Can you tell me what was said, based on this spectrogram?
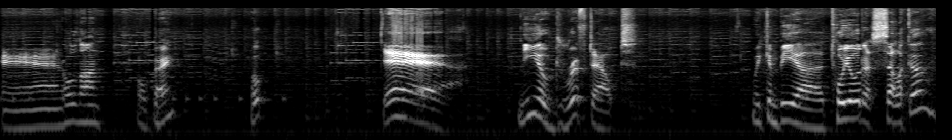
And hold on. Okay. Oh. Yeah! Neo Drift Out. We can be a Toyota Celica,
